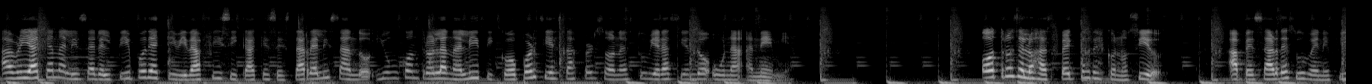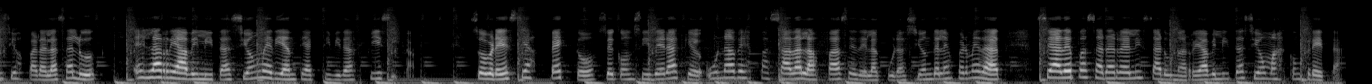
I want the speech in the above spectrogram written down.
habría que analizar el tipo de actividad física que se está realizando y un control analítico por si esta persona estuviera haciendo una anemia. Otros de los aspectos desconocidos, a pesar de sus beneficios para la salud, es la rehabilitación mediante actividad física. Sobre este aspecto, se considera que una vez pasada la fase de la curación de la enfermedad, se ha de pasar a realizar una rehabilitación más concreta,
